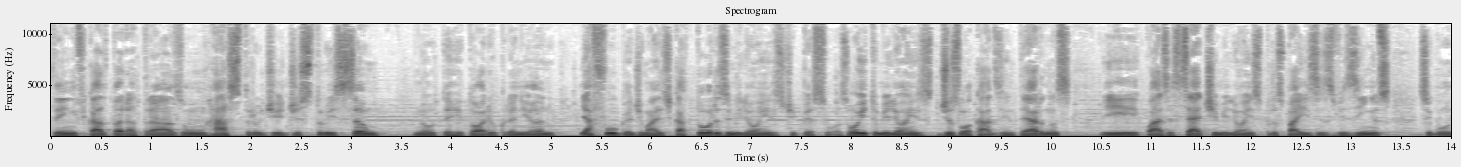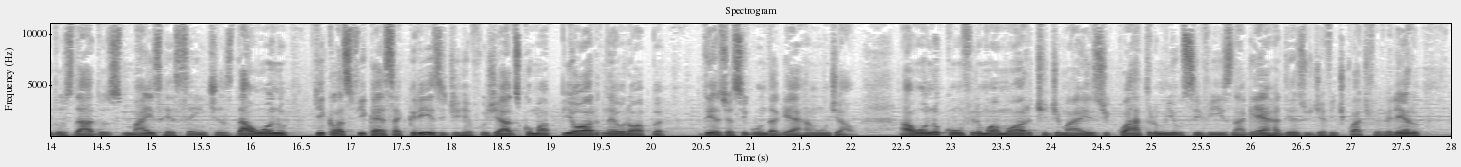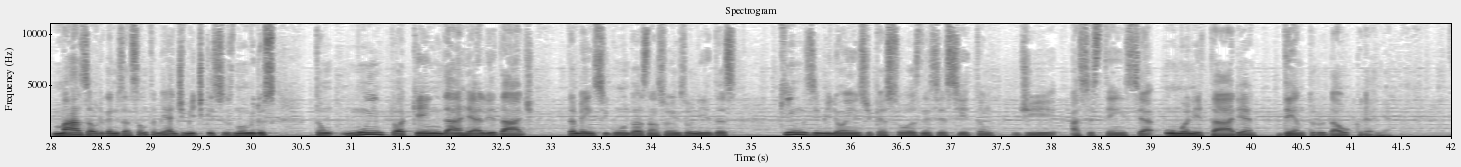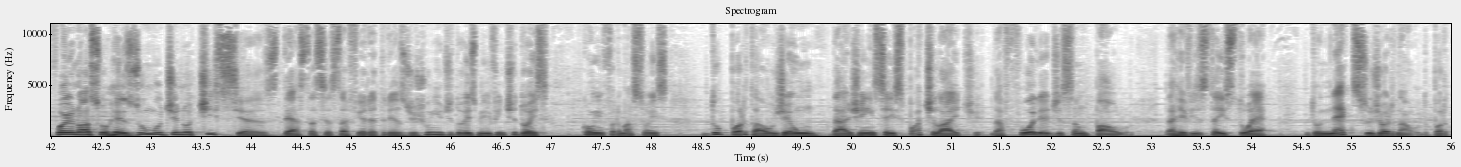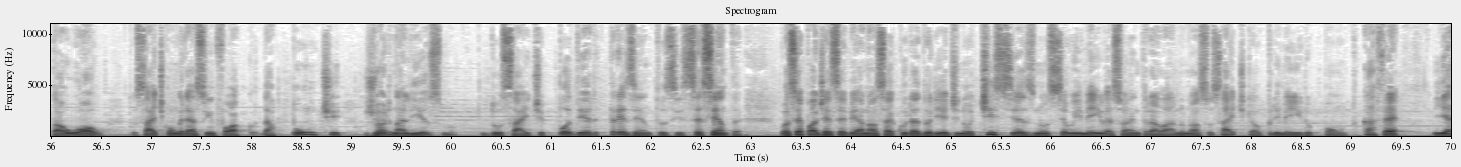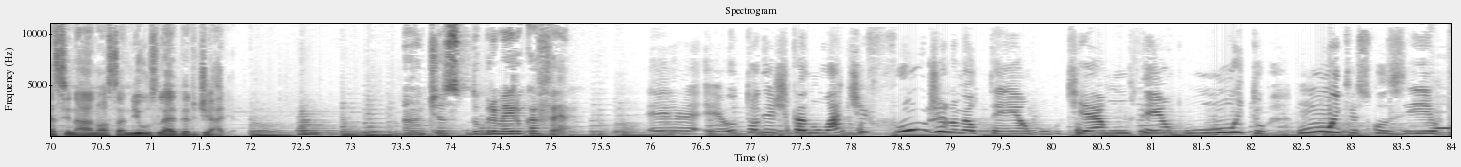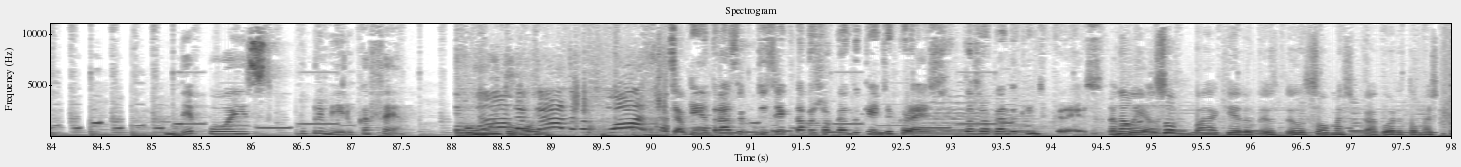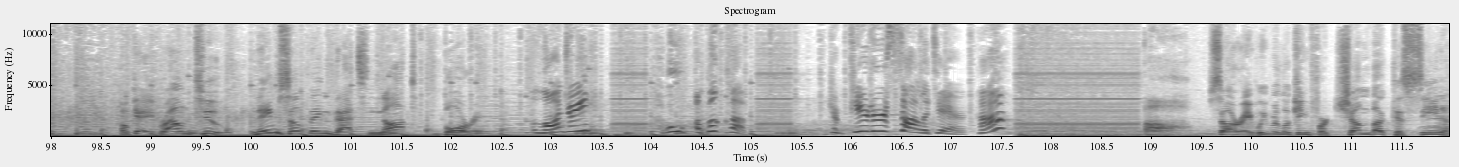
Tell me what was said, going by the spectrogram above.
tem ficado para trás um rastro de destruição no território ucraniano e a fuga de mais de 14 milhões de pessoas, 8 milhões deslocados internos e quase 7 milhões para os países vizinhos, segundo os dados mais recentes da ONU, que classifica essa crise de refugiados como a pior na Europa desde a Segunda Guerra Mundial. A ONU confirmou a morte de mais de 4 mil civis na guerra desde o dia 24 de fevereiro, mas a organização também admite que esses números estão muito aquém da realidade. Também, segundo as Nações Unidas, 15 milhões de pessoas necessitam de assistência humanitária dentro da Ucrânia. Foi o nosso resumo de notícias desta sexta-feira, 3 de junho de 2022, com informações do portal G1, da agência Spotlight, da Folha de São Paulo, da revista Isto É, do Nexo Jornal, do portal UOL, do site Congresso em Foco, da Ponte Jornalismo, do site Poder 360. Você pode receber a nossa curadoria de notícias no seu e-mail, é só entrar lá no nosso site, que é o primeiro ponto café, e assinar a nossa newsletter diária. Antes do primeiro café. É, eu tô dedicando um latifúndio no meu tempo, que é um tempo muito, muito exclusivo. Depois do primeiro café. Ficou muito ruim. Se alguém entrasse, eu dizia que tava jogando Candy Crush. Tô jogando Candy Crush. Não, eu não sou barraqueira. Eu, eu sou mais. Agora eu tô mais. Okay, round two. Name something that's not boring. A laundry? Ooh, a book club. Computer solitaire, huh? Ah, oh, sorry. We were looking for Chumba Casino.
